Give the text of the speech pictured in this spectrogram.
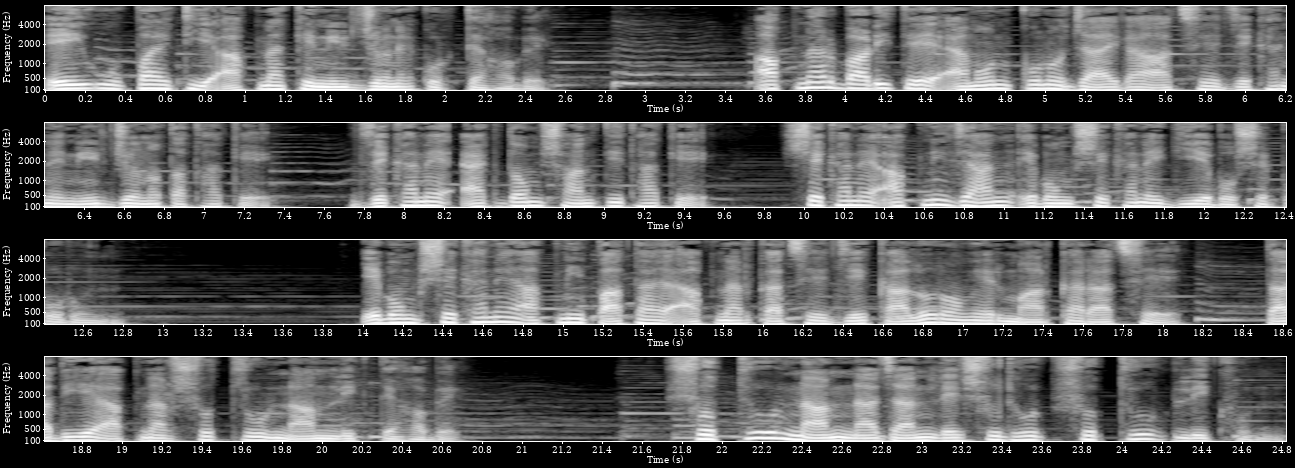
এই উপায়টি আপনাকে নির্জনে করতে হবে। আপনার বাড়িতে এমন কোনো জায়গা আছে যেখানে নির্জনতা থাকে, যেখানে একদম শান্তি থাকে, সেখানে আপনি যান এবং সেখানে গিয়ে বসে পড়ুন। এবং সেখানে আপনি পাতায় আপনার কাছে যে কালো রঙের মার্কার আছে তা দিয়ে আপনার শত্রুর নাম লিখতে হবে। শত্রুর নাম না জানলে শুধু শত্রু লিখুন।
